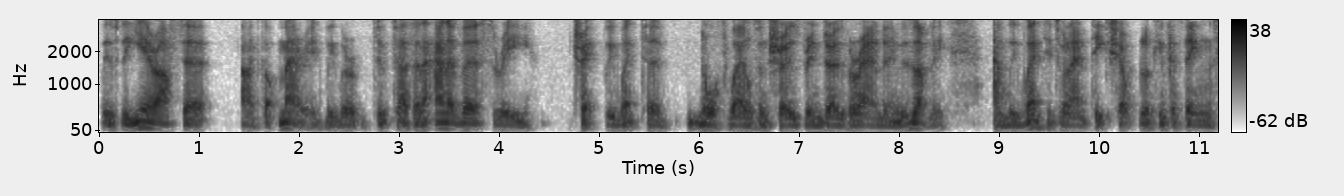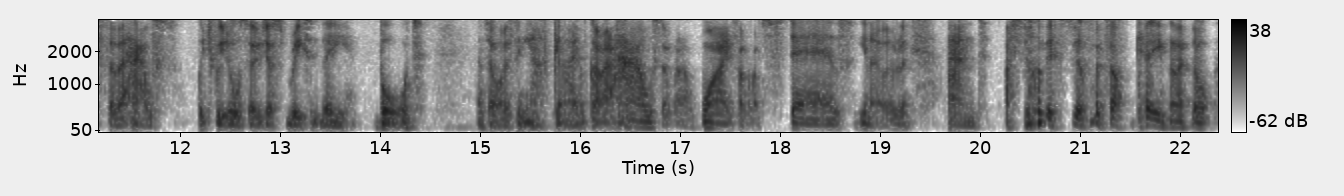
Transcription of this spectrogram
it was the year after I'd got married. We were as an anniversary trip. We went to North Wales and Shrewsbury and drove around, and it was lovely. And we went into an antique shop looking for things for the house, which we'd also just recently bought. And so I was thinking, I've got, I've got a house, I've got a wife, I've got stairs, you know. And I saw this silver top cane, and I thought,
